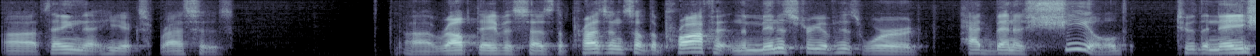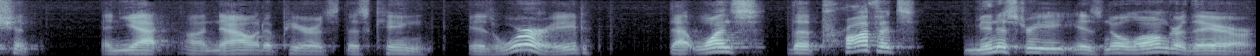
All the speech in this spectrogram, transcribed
uh, thing that he expresses. Uh, Ralph Davis says the presence of the prophet and the ministry of his word had been a shield to the nation. And yet, uh, now it appears this king is worried that once the prophet's ministry is no longer there,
